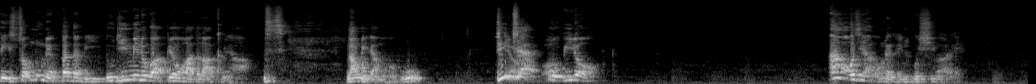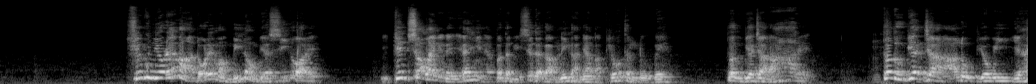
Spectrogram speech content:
တိတ်ဆုံးမှုနဲ့ပတ်သက်ပြီးလူကြီးမင်းတို့ကပြောပါသလားခင်ဗျာနောက်နေတာမဟုတ်ဘူးဒီချက်ပို့ပြီးတော့အော်စရာအောင်လည်းဒီလိုရှိပါတယ်ရှင်ကူမျိုးထဲမှာတော့ထဲမှာမီးလောင်ပြစီးသွားတယ်ဒီပြစ်ချလိုက်နေတဲ့ရဟင်နဲ့ပတ်သက်ပြီးစစ်တပ်ကမနေ့ကညကပြောတယ်လို့ပဲသူကပြကြတာတဲ့သူကပြကြတာလို့ပြောပြီးရဟ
